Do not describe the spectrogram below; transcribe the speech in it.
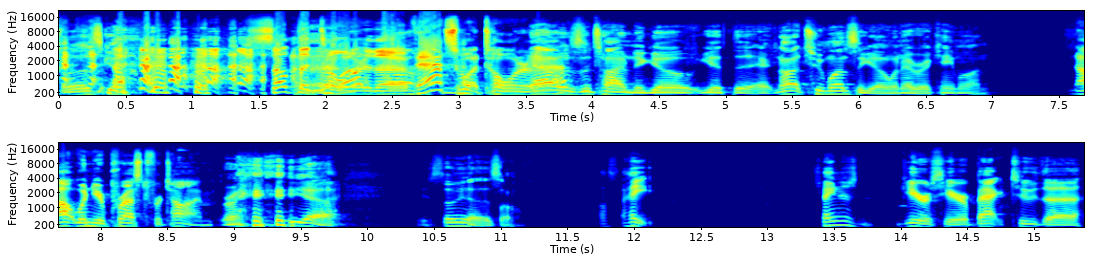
So let's go. Something told her though. That's what told her now that. is the time to go get the air. Not two months ago, whenever it came on. Not when you're pressed for time. Right? yeah. So yeah, that's all. Hey, changing gears here. Back to the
